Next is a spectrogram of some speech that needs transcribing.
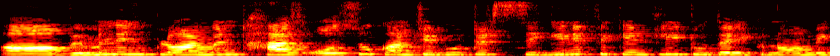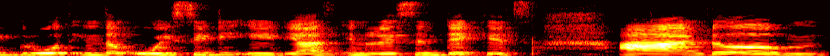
Uh, women employment has also contributed significantly to the economic growth in the oecd areas in recent decades. And um,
